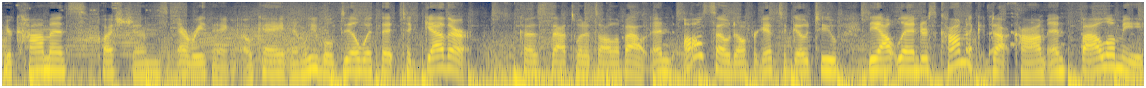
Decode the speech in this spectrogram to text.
your comments, questions, everything, okay? And we will deal with it together because that's what it's all about. And also, don't forget to go to theoutlanderscomic.com and follow me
